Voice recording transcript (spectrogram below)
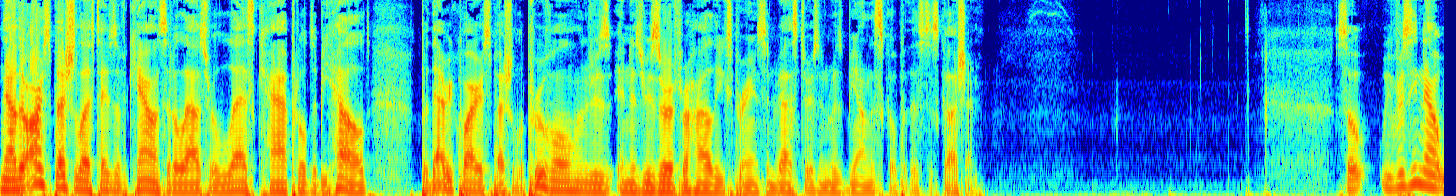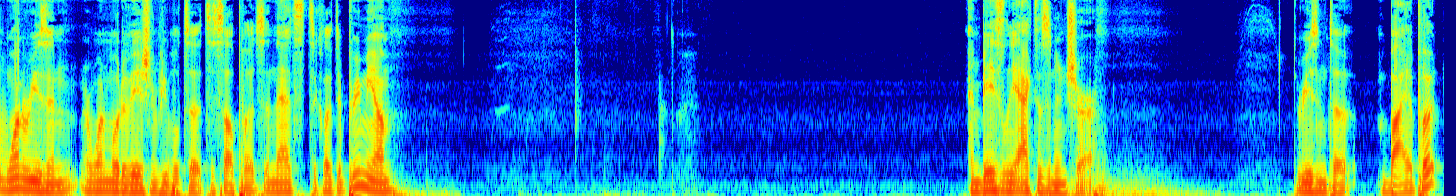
Now, there are specialized types of accounts that allows for less capital to be held, but that requires special approval and is reserved for highly experienced investors and was beyond the scope of this discussion. So we've seen now one reason or one motivation for people to, to sell puts, and that's to collect a premium and basically act as an insurer. The reason to buy a put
